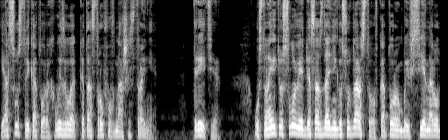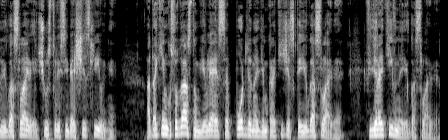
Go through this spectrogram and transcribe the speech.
и отсутствие которых вызвало катастрофу в нашей стране. Третье. Установить условия для создания государства, в котором бы все народы Югославии чувствовали себя счастливыми, а таким государством является подлинно демократическая Югославия, федеративная Югославия.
